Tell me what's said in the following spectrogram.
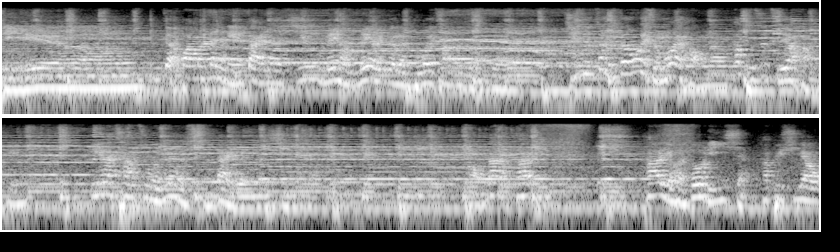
经，在爸妈那个年代呢，几乎没有没有一个人不会唱这首歌。其实这首歌为什么会红呢？它不是只有好听，因为它唱出了那个时代的人心。他他有很多理想，他必须要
